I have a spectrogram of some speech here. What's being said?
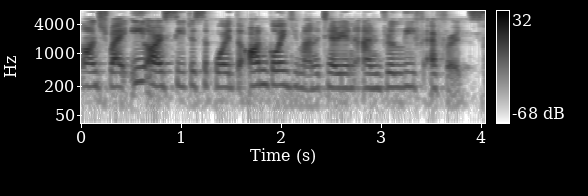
launched by ERC to support the ongoing humanitarian and relief efforts.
